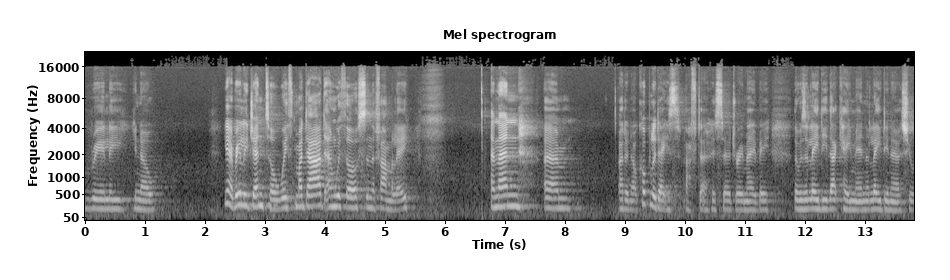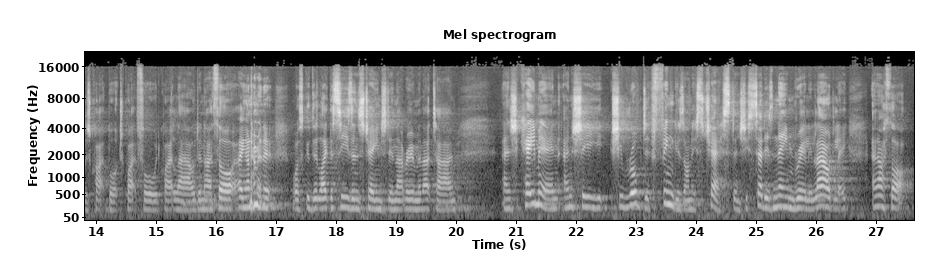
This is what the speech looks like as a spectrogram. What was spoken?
really, you know, yeah, really gentle with my dad and with us and the family. And then, um, I don't know, a couple of days after his surgery, maybe, there was a lady that came in, a lady nurse. She was quite butch, quite forward, quite loud. And I thought, hang on a minute, what's good? Like the seasons changed in that room at that time. And she came in and she, she rubbed her fingers on his chest and she said his name really loudly. And I thought,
